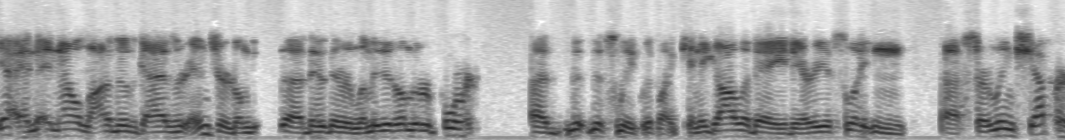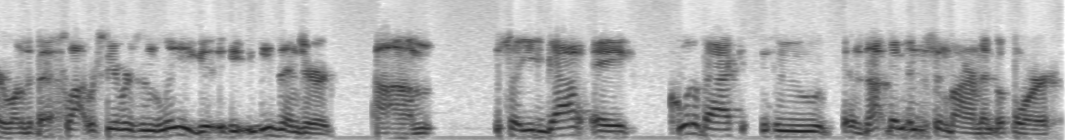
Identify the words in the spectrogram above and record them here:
Yeah, and, and now a lot of those guys are injured. On uh, they're, they're limited on the report uh, th- this week with like Kenny Golladay, Darius Slayton, uh, Sterling Shepard, one of the best slot receivers in the league. He, he's injured. Um, so you've got a quarterback who has not been in this environment before,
